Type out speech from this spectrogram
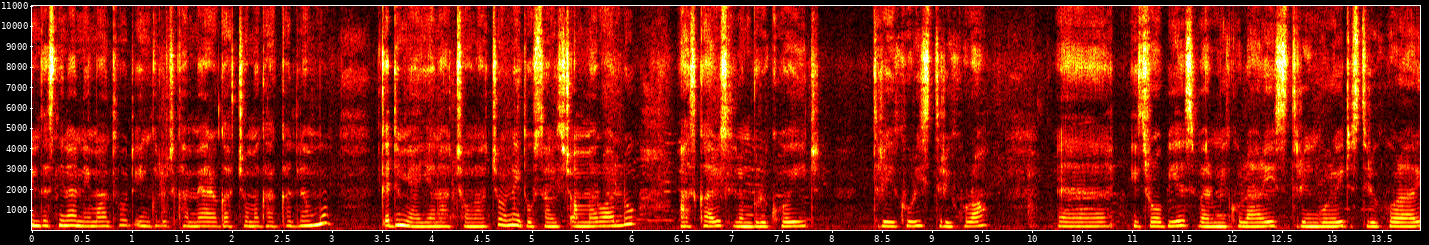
intestinal nematode include ከሚያደርጋቸው መካከል ደግሞ ቅድም ያየናቸው ናቸው እና የተወሰኑ የተጨመሩ አሉ። Ascaris lumbricoides፣ Trichuris trichiura፣ Enterobius vermicularis፣ Strongyloides stercoralis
